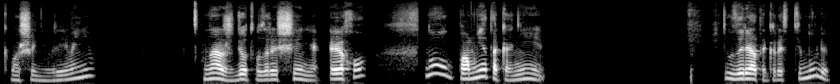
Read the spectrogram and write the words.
к машине времени. Нас ждет возвращение Эхо. Ну, по мне так они зря так растянули.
